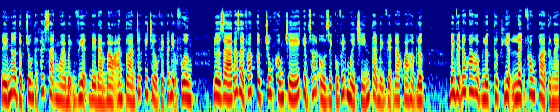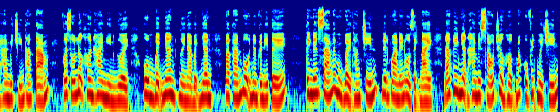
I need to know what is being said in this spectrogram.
đến ở tập trung tại khách sạn ngoài bệnh viện để đảm bảo an toàn trước khi trở về các địa phương, đưa ra các giải pháp tập trung khống chế kiểm soát ổ dịch COVID-19 tại Bệnh viện Đa khoa Hợp lực. Bệnh viện Đa khoa Hợp lực thực hiện lệnh phong tỏa từ ngày 29 tháng 8 với số lượng hơn 2.000 người, gồm bệnh nhân, người nhà bệnh nhân và cán bộ nhân viên y tế. Tính đến sáng ngày 7 tháng 9, liên quan đến ổ dịch này đã ghi nhận 26 trường hợp mắc COVID-19,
